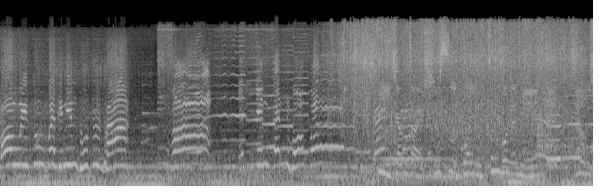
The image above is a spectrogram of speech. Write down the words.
Woły tu badmintu tu dwa. 必将在十四多亿中国人民用血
